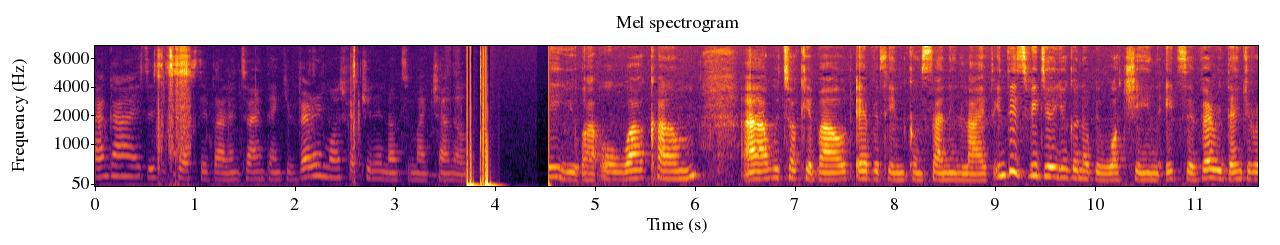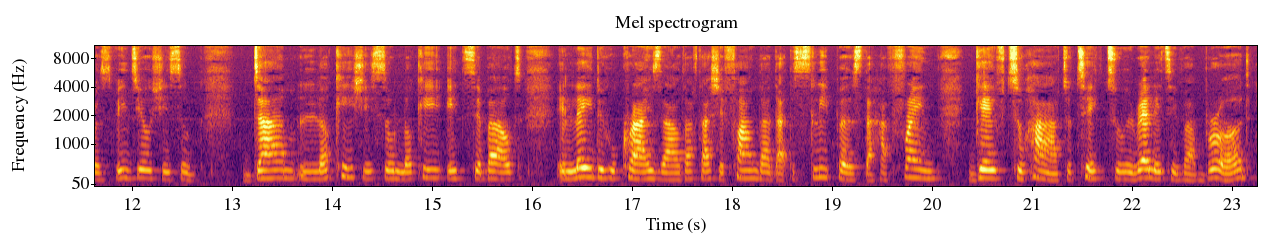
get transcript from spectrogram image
Hi guys, this is Kirsty Valentyn. Thank you very much for tuning on to my channel. You are all welcome. Uh, we talk about everything concerning life. In this video you're going to be watching, it's a very dangerous video. She's so damn lucky. She's so lucky. It's about a lady who cries out after she found out that the slippers that her friend gave to her to take to a relative abroad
